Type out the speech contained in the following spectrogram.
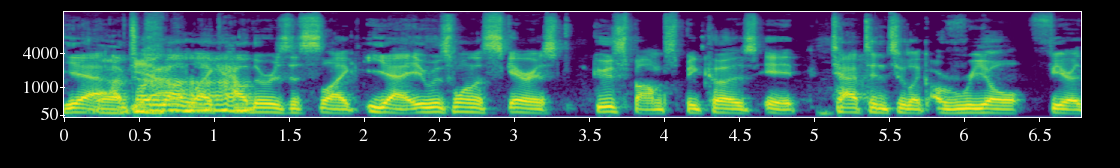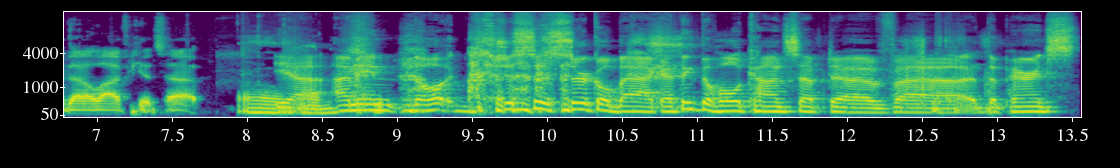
Yeah, Yeah. I'm talking Yeah. about like how there was this like, yeah, it was one of the scariest goosebumps because it tapped into like a real fear that a lot of kids have. Oh, Yeah, man. I mean, the, whole- just to circle back, I think the whole concept of uh, the parents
